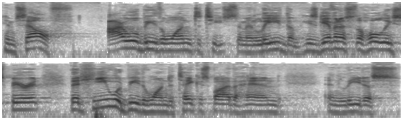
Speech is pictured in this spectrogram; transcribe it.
himself. I will be the one to teach them and lead them. He's given us the Holy Spirit that He would be the one to take us by the hand and lead us.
